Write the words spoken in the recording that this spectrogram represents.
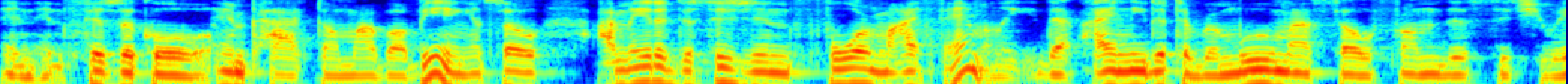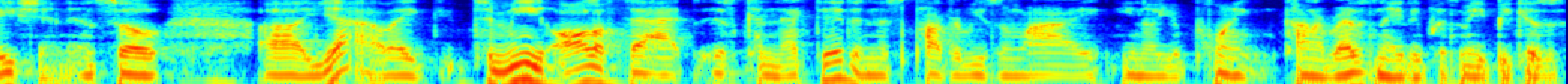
and, and physical impact on my well-being. And so I made a decision for my family that I needed to remove myself from this situation. And so, uh, yeah, like to me, all of that is connected. And it's part of the reason why, you know, your point kind of resonated with me because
